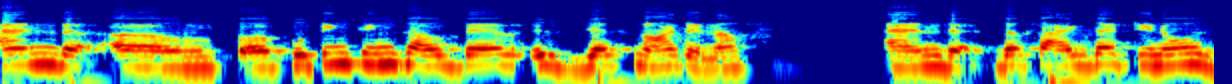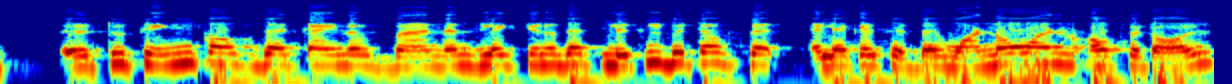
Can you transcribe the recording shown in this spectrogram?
and um, uh, putting things out there is just not enough. And the fact that you know uh, to think of that kind of brand and like you know that little bit of that like i said the 101 of it all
